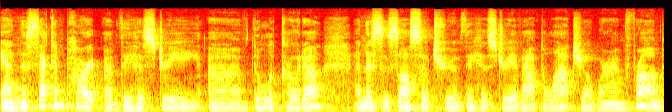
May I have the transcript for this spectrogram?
And the second part of the history of the Lakota, and this is also true of the history of Appalachia, where I'm from,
